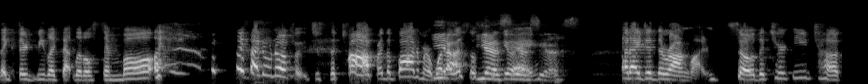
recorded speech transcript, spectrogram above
like there'd be like that little symbol. I don't know if it's just the top or the bottom or what yeah, I was supposed yes, to be doing. Yes, yes, But I did the wrong one. So the turkey took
